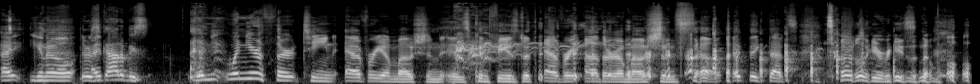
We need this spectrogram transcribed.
I you know there's I- got to be when you, when you're 13, every emotion is confused with every other emotion. So I think that's totally reasonable.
